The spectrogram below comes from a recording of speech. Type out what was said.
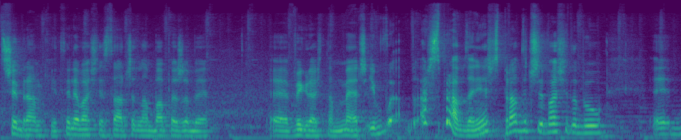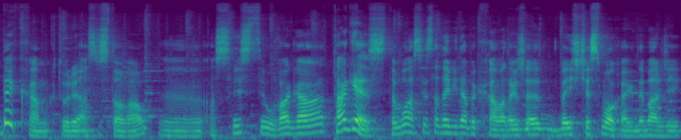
trzy bramki. Tyle właśnie starczy dla Mbappé, żeby e, wygrać tam mecz. I aż sprawdzę, nie? Sprawdzę, czy właśnie to był Beckham, który asystował. E, Asysty, uwaga, tak jest, to była asysta Davida Beckhama, także wejście smoka jak najbardziej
